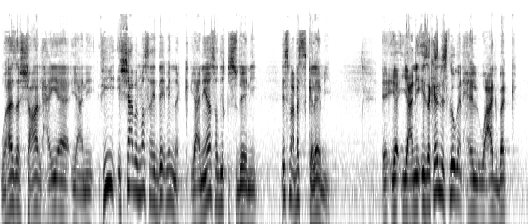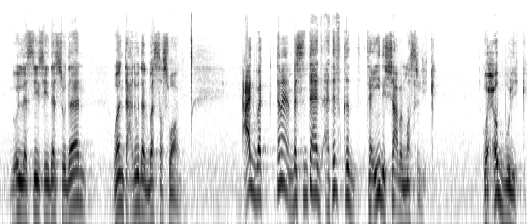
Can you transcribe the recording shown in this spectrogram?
وهذا الشعار الحقيقة يعني في الشعب المصري هيتضايق منك. يعني يا صديقي السوداني اسمع بس كلامي. ي- يعني إذا كان السلوجان حلو وعجبك قول للسيسي ده السودان وانت حدودك بس أسوان. عجبك تمام بس انت هت- هتفقد تأييد الشعب المصري ليك. وحبه ليك.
